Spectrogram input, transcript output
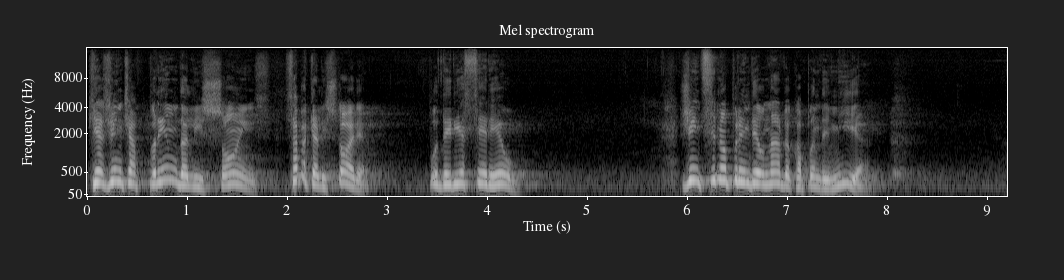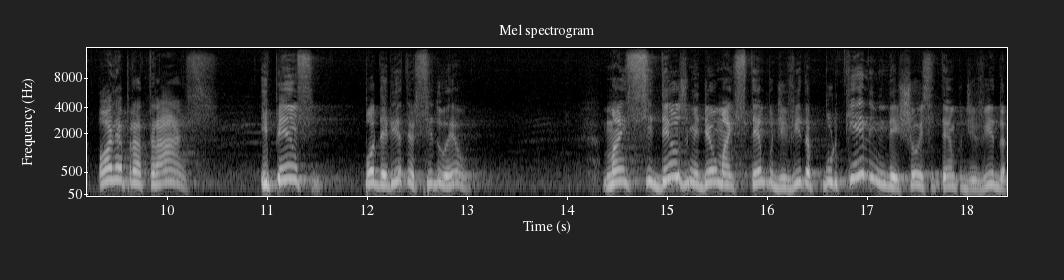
Que a gente aprenda lições. Sabe aquela história? Poderia ser eu. Gente, se não aprendeu nada com a pandemia, olha para trás e pense: poderia ter sido eu. Mas se Deus me deu mais tempo de vida, por que Ele me deixou esse tempo de vida?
